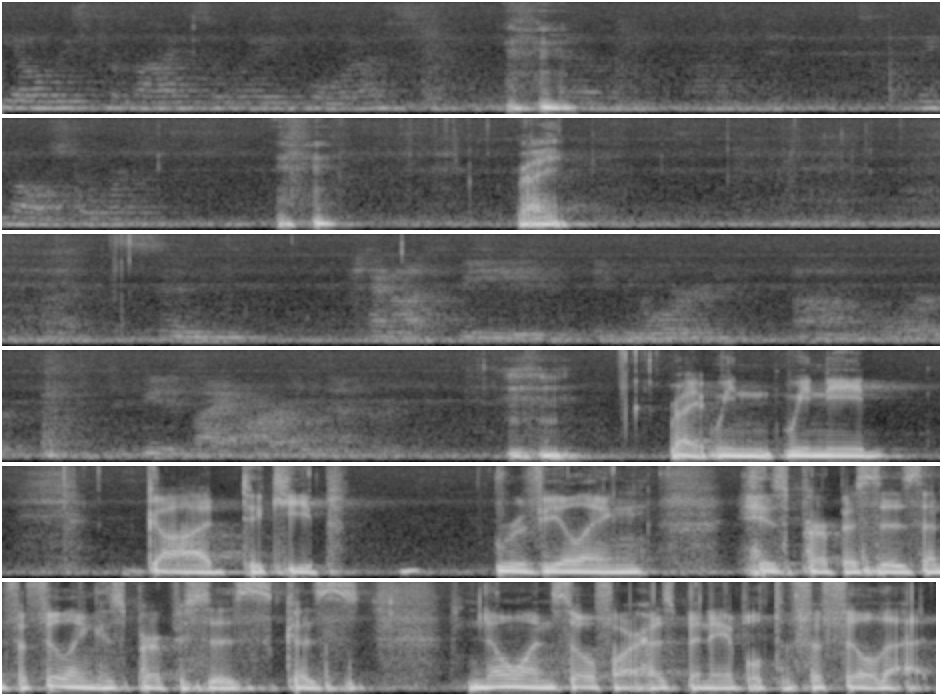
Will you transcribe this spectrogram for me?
he always provides a way for us. Mhm. So, um, we fall short. Right? Uh, sin cannot be ignored um, or defeated by our own effort. hmm Right. We, need God to keep revealing his purposes and fulfilling his purposes because no one so far has been able to fulfill that.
